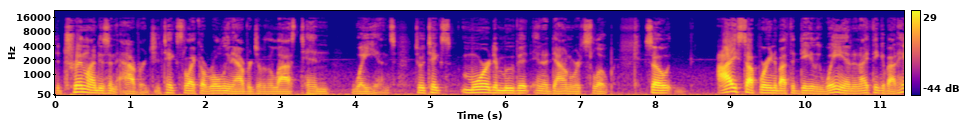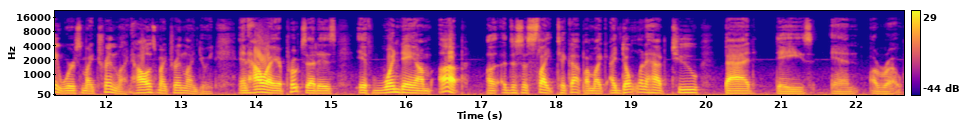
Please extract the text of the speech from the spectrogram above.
The trend line is an average. It takes like a rolling average of the last 10 weigh-ins. So it takes more to move it in a downward slope. So I stop worrying about the daily weigh-in and I think about, hey, where's my trend line? How is my trend line doing? And how I approach that is if one day I'm up, uh, just a slight tick up, I'm like, I don't want to have two bad days in a row.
